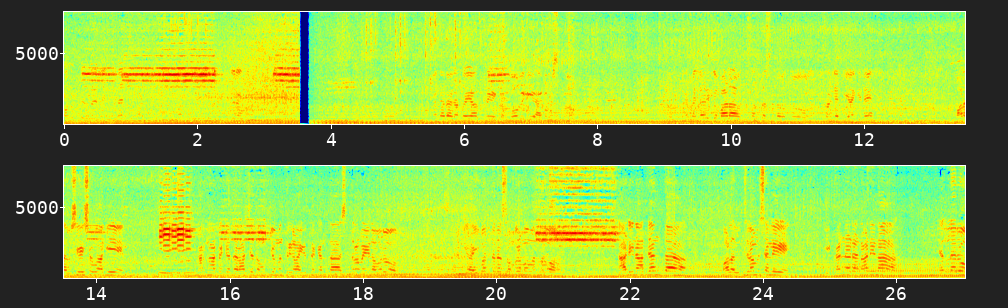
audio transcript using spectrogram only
ಸಂಸ್ಥೆಗಳಲ್ಲಿ ವಿನಂತಿ ಮಾಡ್ತೀನಿ ಕನ್ನಡ ರಥಯಾತ್ರೆ ಕಂಬೋವಿಗೆ ಆಗಮಿಸಿತು ನಮ್ಮೆಲ್ಲರಿಗೂ ಭಾಳ ಒಂದು ಸಂತಸದ ಒಂದು ಸಂಗತಿಯಾಗಿದೆ. ಭಾಳ ವಿಶೇಷವಾಗಿ ಕರ್ನಾಟಕದ ರಾಜ್ಯದ ಮುಖ್ಯಮಂತ್ರಿಗಳಾಗಿರ್ತಕ್ಕಂಥ ಸಿದ್ದರಾಮಯ್ಯನವರು ಈ ಐವತ್ತರ ಸಂಭ್ರಮವನ್ನು ನಾಡಿನಾದ್ಯಂತ ಭಾಳ ವಿಜೃಂಭಿಸಲಿ. ಈ ಕನ್ನಡ ನಾಡಿನ ಎಲ್ಲರೂ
